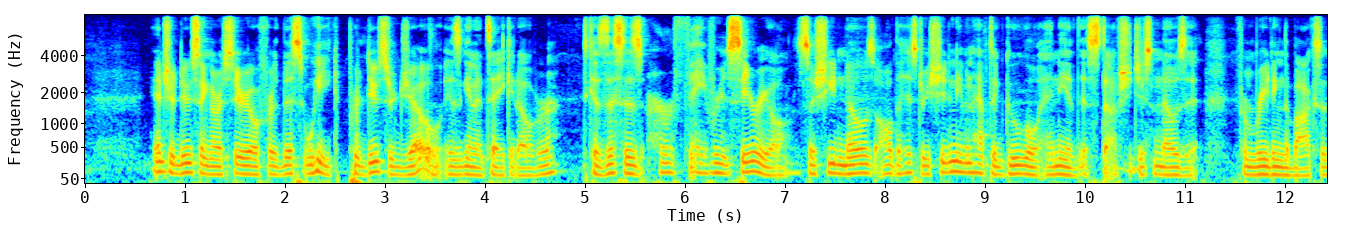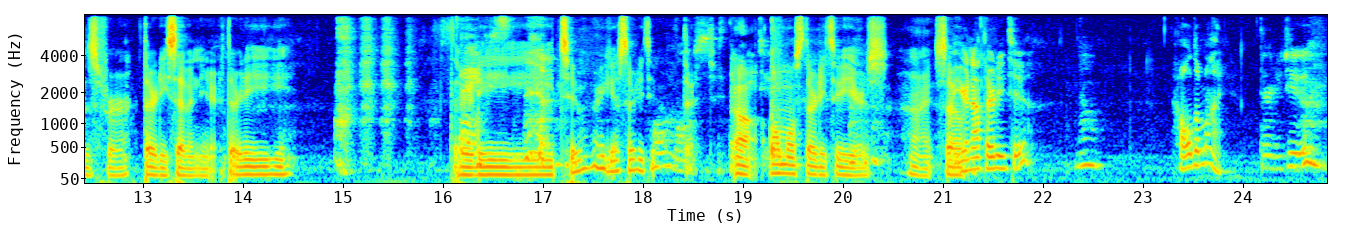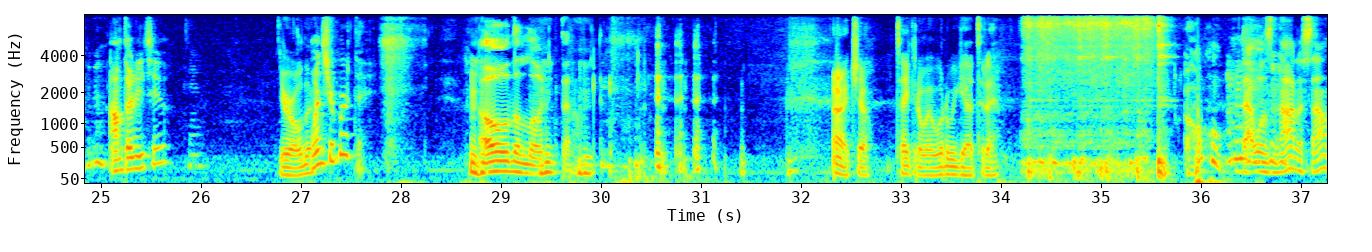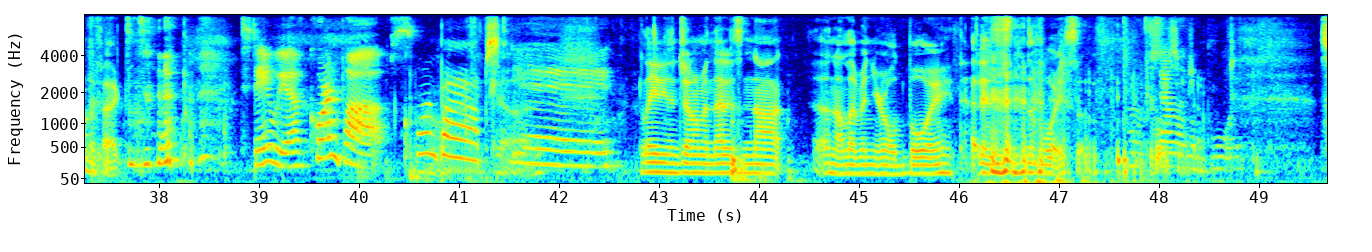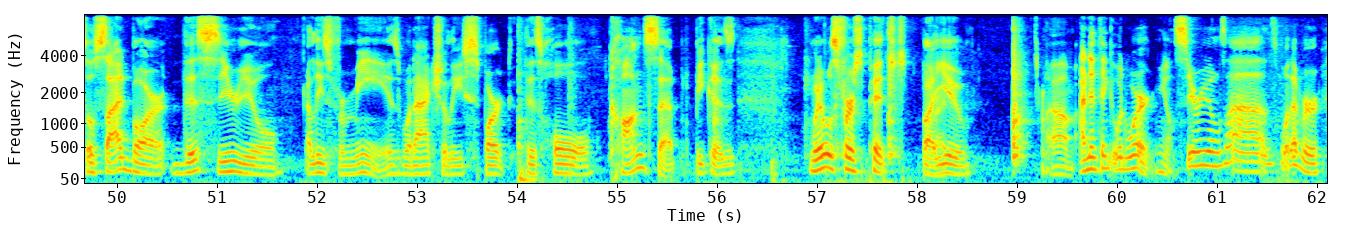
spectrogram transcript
Introducing our cereal for this week, producer Joe is going to take it over because this is her favorite cereal. So she knows all the history. She didn't even have to Google any of this stuff. She just knows it from reading the boxes for 37 years. 30. 32? Are you guys 32? Almost. Oh, 32. almost 32 years. All right. So Wait, you're not 32? No, How old am I? 32. I'm 32? you're older? When's your birthday? oh, the look. Then I'm kidding. All right, Joe. Take it away. What do we got today? Oh, that was not a sound effect. Today we have corn pops. corn pops. Yay. Ladies and gentlemen, that is not an 11 year old boy. That is the voice of. Oh, sound like a boy. So, sidebar this cereal, at least for me, is what actually sparked this whole concept because when it was first pitched by Right. you, um, I didn't think it would work. You know, cereals, ah, whatever.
